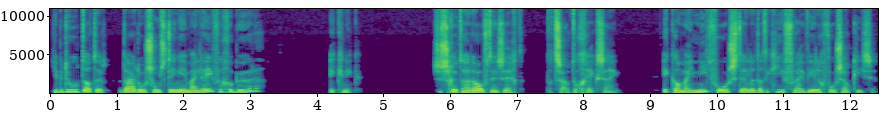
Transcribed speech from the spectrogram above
Je bedoelt dat er daardoor soms dingen in mijn leven gebeuren? Ik knik. Ze schudt haar hoofd en zegt: Dat zou toch gek zijn? Ik kan mij niet voorstellen dat ik hier vrijwillig voor zou kiezen.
